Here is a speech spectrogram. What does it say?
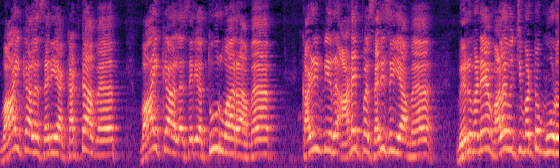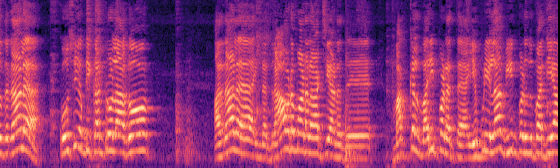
வாய்க்கால சரியா கட்டாம வாய்க்கால சரியா தூர் வாராம கழிவுநீர் அடைப்பை சரி செய்யாம வெறுமனே வலை வச்சு மட்டும் மூடுறதுனால கொசு எப்படி கண்ட்ரோல் ஆகும்? அதனால இந்த திராவிட மாடல் ஆட்சியானது மக்கள் வரி பணத்தை எப்படியெல்லாம் வீண்படுது பாத்தியா?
